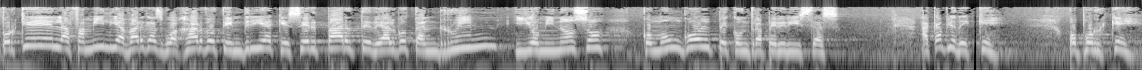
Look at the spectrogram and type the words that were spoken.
¿Por qué la familia Vargas Guajardo tendría que ser parte de algo tan ruin y ominoso como un golpe contra periodistas? ¿A cambio de qué? ¿O por qué?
